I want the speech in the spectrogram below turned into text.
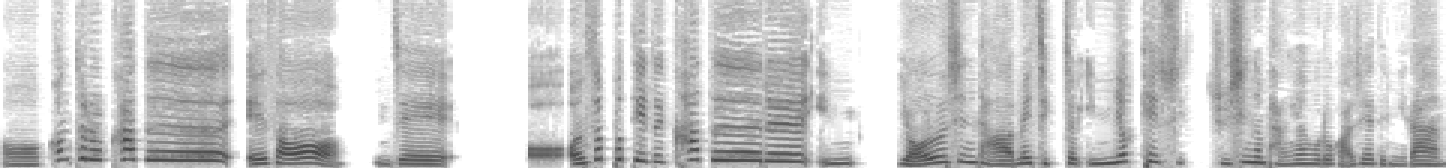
어, 컨트롤 카드에서 이제 어, 언서포티드 카드를 임, 열으신 다음에 직접 입력해 주시는 방향으로 가셔야 됩니다.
